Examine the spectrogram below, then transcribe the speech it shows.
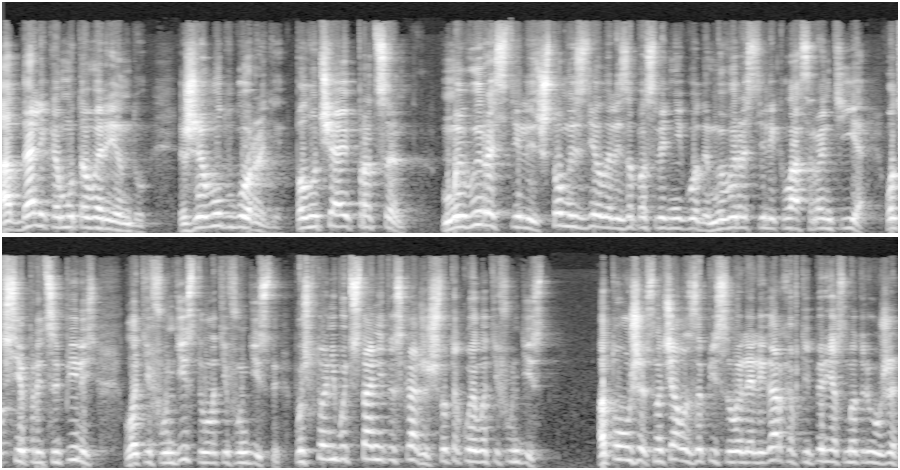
отдали кому-то в аренду, живут в городе, получают процент. Мы вырастили, что мы сделали за последние годы? Мы вырастили класс рантье. Вот все прицепились, латифундисты, латифундисты. Пусть кто-нибудь встанет и скажет, что такое латифундист. А то уже сначала записывали олигархов, теперь я смотрю уже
